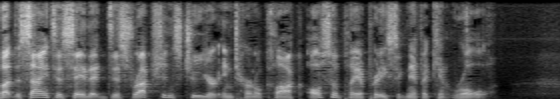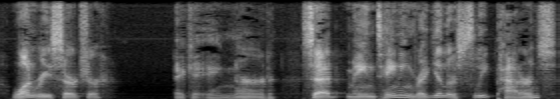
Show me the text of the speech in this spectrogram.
But the scientists say that disruptions to your internal clock also play a pretty significant role. One researcher, aka nerd, said maintaining regular sleep patterns,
